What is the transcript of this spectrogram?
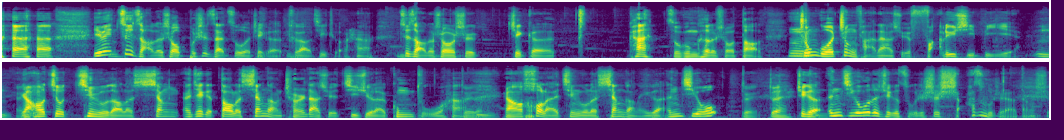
因为最早的时候不是在做这个特稿记者哈，最早的时候是这个。看做功课的时候到了。中国政法大学法律系毕业，嗯。然后就进入到了香呃这个到了香港城市大学继续来攻读哈，对的，嗯。然后后来进入了香港的一个 NGO，对。对，这个嗯。NGO 的这个组织是啥组织啊？当时，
